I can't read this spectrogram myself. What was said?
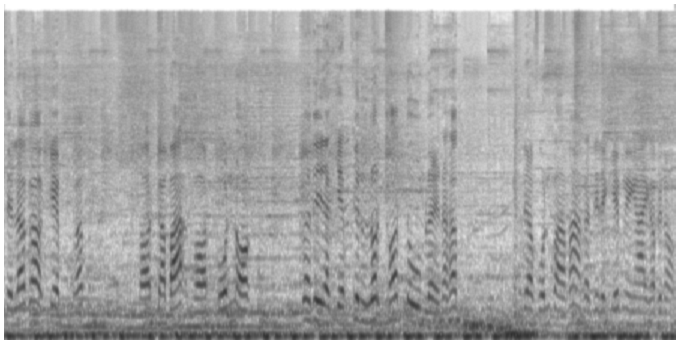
เสร็จแล้วก็เก็บครับถอดกระบะถอดขนออก เพื่อที่จะเก็บขึ้นรถคอสตูมเลยนะครับเดี๋ยวฝนฝ่ามากก็จะได้เก็บง่ายๆครับพี่น้อง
